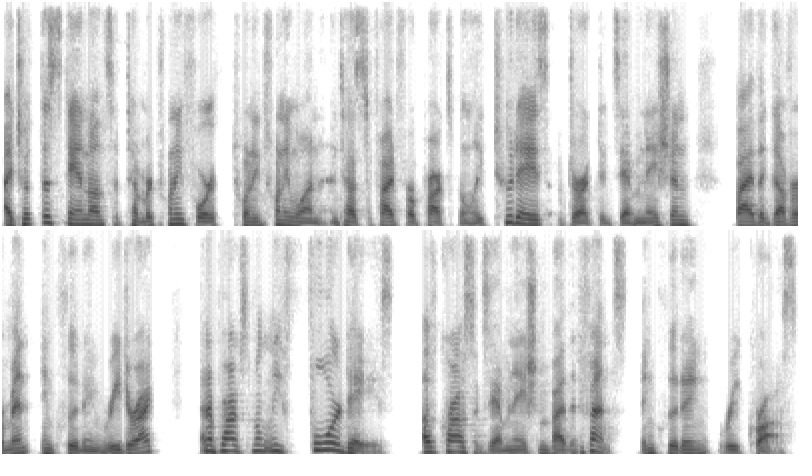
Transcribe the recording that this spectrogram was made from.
I took the stand on September 24th, 2021, and testified for approximately two days of direct examination by the government, including redirect, and approximately four days of cross examination by the defense, including recross.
